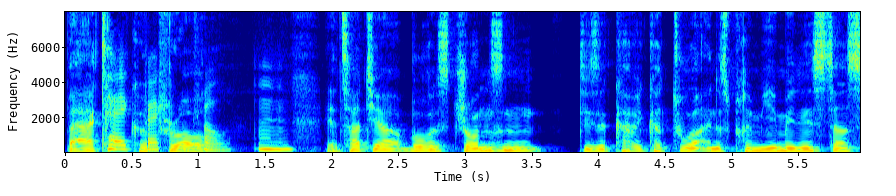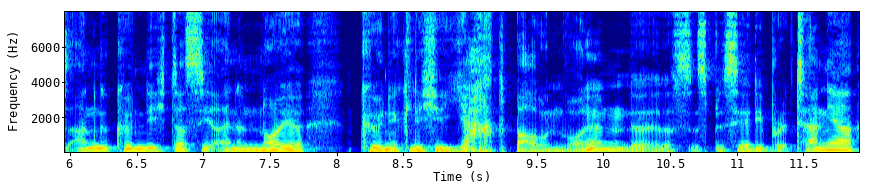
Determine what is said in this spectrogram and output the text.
Back Take Control. Back control. Mhm. Jetzt hat ja Boris Johnson diese Karikatur eines Premierministers angekündigt, dass sie eine neue königliche Yacht bauen wollen. Das ist bisher die Britannia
